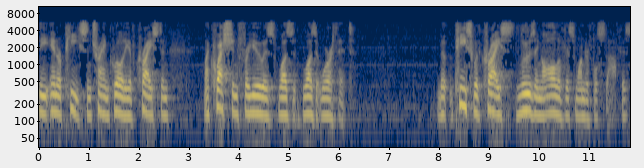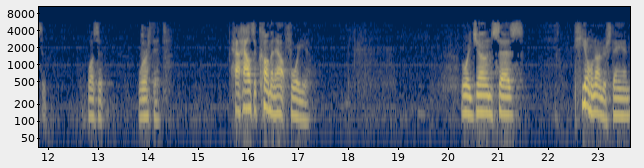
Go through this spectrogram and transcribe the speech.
the inner peace and tranquility of Christ. And my question for you is was it, was it worth it? The peace with Christ, losing all of this wonderful stuff, is it, was it worth it? How, how's it coming out for you? Lloyd Jones says, you don't understand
